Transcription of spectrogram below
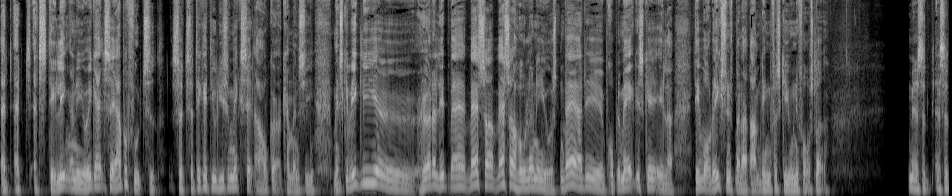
at, at, at stillingerne jo ikke altid er på fuld tid. Så, så det kan de jo ligesom ikke selv afgøre, kan man sige. Men skal vi ikke lige øh, høre dig lidt, hvad, hvad, så, hvad så hullerne i osten? Hvad er det problematiske, eller det, hvor du ikke synes, man har ramt inden for skiven i forslaget? Men altså, altså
